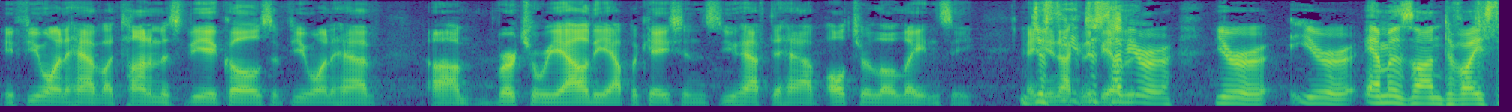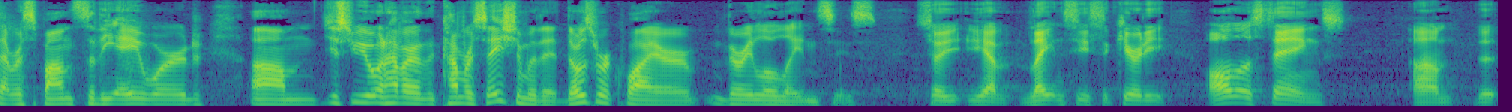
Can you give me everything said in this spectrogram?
If you want to have autonomous vehicles, if you want to have um, virtual reality applications, you have to have ultra low latency. And just you just have your your your Amazon device that responds to the A word. Um, just you want to have a conversation with it. Those require very low latencies. So you have latency, security, all those things. Um, the,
